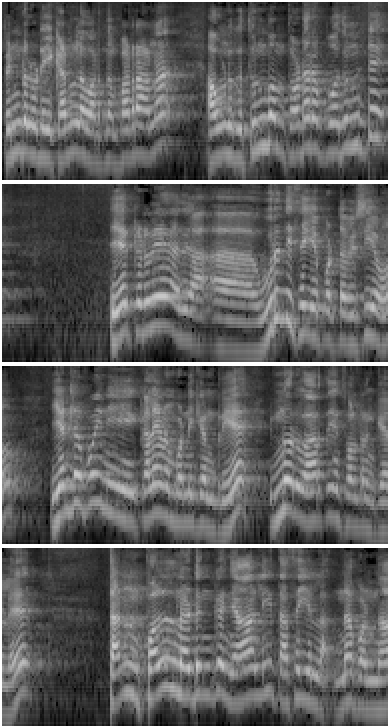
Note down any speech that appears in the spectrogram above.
பெண்களுடைய கண்ணில் ஒருத்தன் படுறான்னா அவனுக்கு துன்பம் தொடர ஏற்கனவே அது உறுதி செய்யப்பட்ட விஷயம். என்ன போய் நீ கல்யாணம் பண்ணிக்கன்றிய? இன்னொரு வார்த்தையும் சொல்கிறேன் கேளு. தன் பல் நடுங்க ஞாலி தசையில்லா. என்ன பண்ணா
